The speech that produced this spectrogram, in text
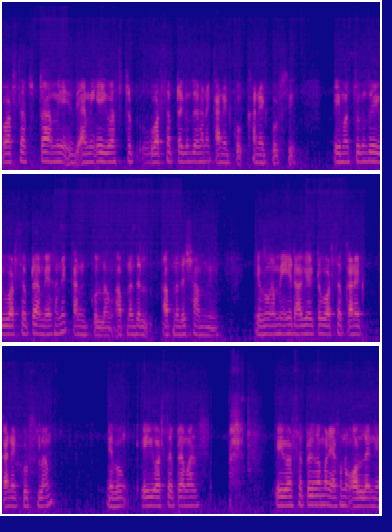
হোয়াটসঅ্যাপটা আমি আমি এই হোয়াটসঅ্যাপ হোয়াটসঅ্যাপটা কিন্তু এখানে কানেক্ট কানেক্ট করছি। এইমাত্র কিন্তু এই হোয়াটসঅ্যাপটা আমি এখানে কানেক্ট করলাম আপনাদের আপনাদের সামনে। এবং আমি এর আগে একটা হোয়াটসঅ্যাপ কানেক্ট কানেক্ট করছিলাম। এবং এই হোয়াটসঅ্যাপটা আমার, এই হোয়াটসঅ্যাপটা কিন্তু আমার এখনও অনলাইনে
